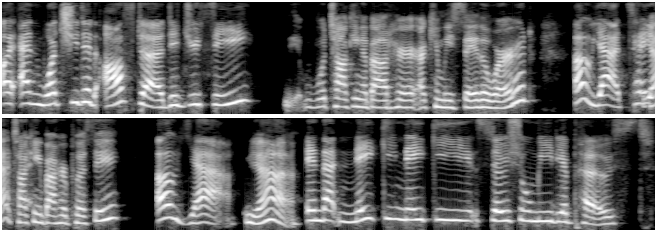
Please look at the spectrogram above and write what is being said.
Uh, and what she did after, did you see? We're talking about her. uh, Can we say the word? Oh yeah, take. Yeah, talking about her pussy. Oh yeah, Yeah. in that nakey nakey social media post.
